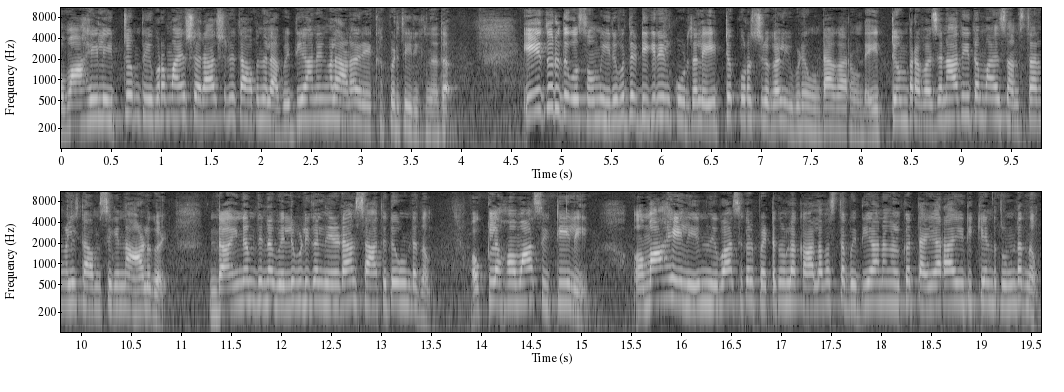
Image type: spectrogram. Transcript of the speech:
ഒമാഹയിലെ ഏറ്റവും തീവ്രമായ ശരാശരി താപനില വ്യതിയാനങ്ങളാണ് രേഖപ്പെടുത്തിയിരിക്കുന്നത്. ഏതൊരു ദിവസവും ഇരുപത് ഡിഗ്രിയിൽ കൂടുതൽ ഏറ്റക്കുറച്ചിലുകൾ ഇവിടെ ഉണ്ടാകാറുണ്ട്. ഏറ്റവും പ്രവചനാതീതമായ സംസ്ഥാനങ്ങളിൽ താമസിക്കുന്ന ആളുകൾ ദൈനംദിന വെല്ലുവിളികൾ നേരിടാൻ സാധ്യതയുണ്ടെന്നും ഒക്ലഹോമ സിറ്റിയിലെയും ഒമാഹയിലെയും നിവാസികൾ പെട്ടെന്നുള്ള കാലാവസ്ഥ വ്യതിയാനങ്ങൾക്ക് തയ്യാറായിരിക്കേണ്ടതുണ്ടെന്നും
